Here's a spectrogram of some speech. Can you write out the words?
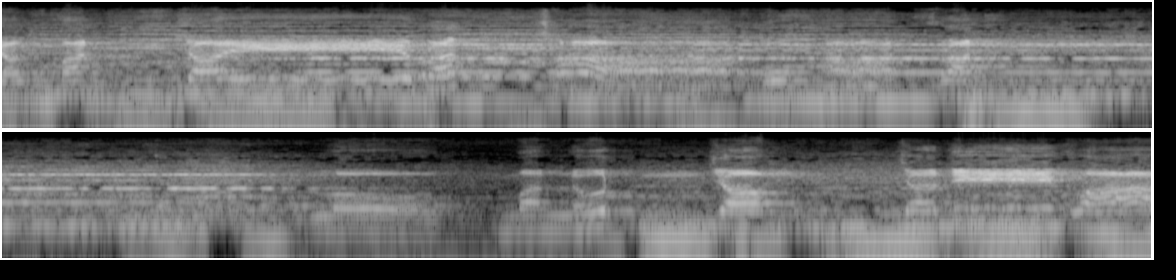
ยังมั่นใจรักชาติองอาจครันโลกมนุษย์ย่อมจะดีกว่า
